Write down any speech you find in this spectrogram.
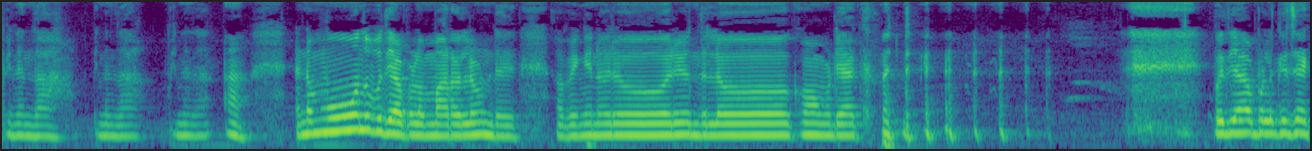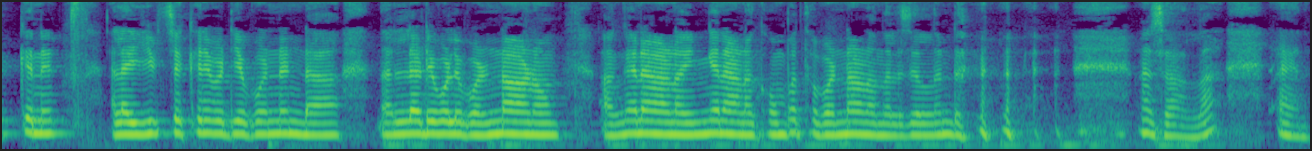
പിന്നെന്താ പിന്നെന്താ പിന്നെന്താ. ആ രണ്ട് മൂന്ന് പുതിയ അപ്പളന്മാരെല്ലാം ഉണ്ട്. അപ്പോൾ ഇങ്ങനെ ഓരോരോ എന്തല്ലോ കോമഡി ആക്കുന്നുണ്ട്. പുതിയ ആപ്പിൾക്ക് ചെക്കന് അല്ല ഈ ചെക്കന് പറ്റിയ പെണ്ണുണ്ടാ. നല്ല അടിപൊളി പെണ്ണാണോ? അങ്ങനാണോ ഇങ്ങനാണോ? കൊമ്പത്തെ പെണ്ണാണോ? എന്നല്ല ചെല്ലുന്നുണ്ട്. മഷാല്ല അങ്ങനെ.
